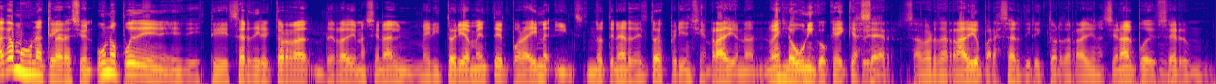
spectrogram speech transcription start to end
hagamos una aclaración. Uno puede este, ser director de Radio Nacional meritoriamente por ahí no- y no tener del todo experiencia en radio. No, no es lo único que hay que Sí. hacer, saber de radio para ser director de Radio Nacional. Puede ser un...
